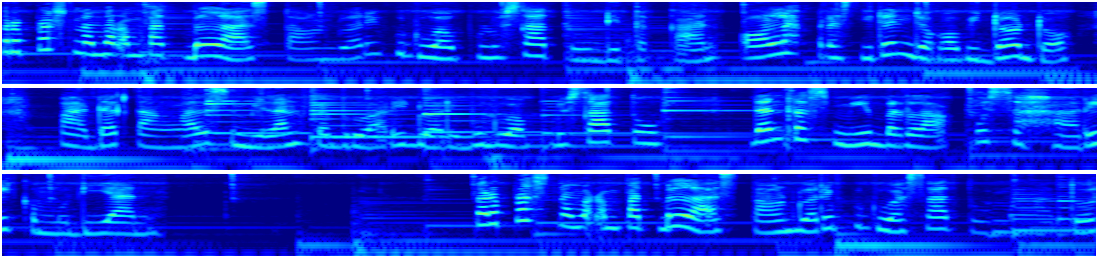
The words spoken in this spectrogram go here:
Perpres nomor 14 tahun 2021 ditekan oleh Presiden Joko Widodo pada tanggal 9 Februari 2021 dan resmi berlaku sehari kemudian. Perpres nomor 14 tahun 2021 mengatur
